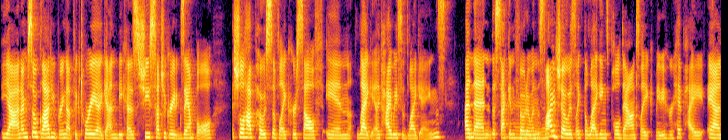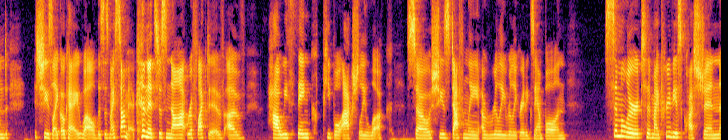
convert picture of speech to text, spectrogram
yeah, and I'm so glad you bring up Victoria again because she's such a great example. She'll have posts of like herself in leg like high-waisted leggings. And then the second photo in the mm-hmm. slideshow is like the leggings pulled down to like maybe her hip height. And she's like, okay, well, this is my stomach. And it's just not reflective of how we think people actually look. So she's definitely a really, really great example. And similar to my previous question,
